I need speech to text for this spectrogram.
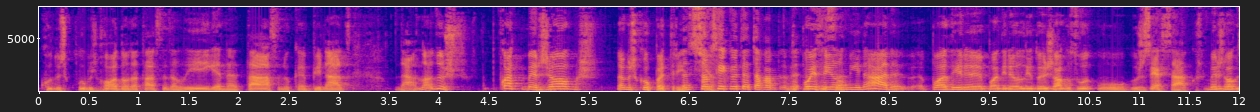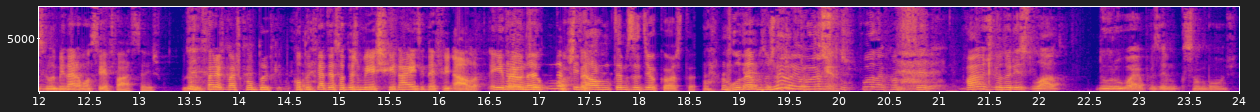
quando os clubes rodam na taça da Liga, na taça, no campeonato. Não, nós os quatro primeiros jogos vamos com o Patrício. Sabes o que é que eu até estava a Depois a eliminar, pode ir, pode ir ali dois jogos o, o, o José Saco. Os primeiros jogos a eliminar vão ser fáceis. Os adversários mais compli- complicados é só das meias finais e na final. Aí Não, na, na final metemos a Diogo Costa. Rodamos os Não, eu acho que o guarda-redes. que pode acontecer é. Vai um jogador isolado, do Uruguai, por exemplo, que são bons.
